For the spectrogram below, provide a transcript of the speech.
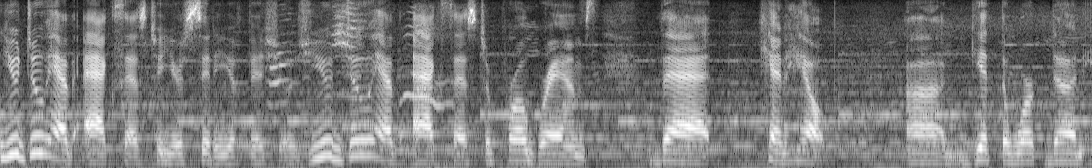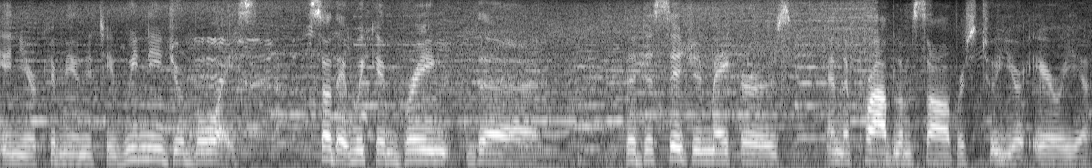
You do have access to your city officials. You do have access to programs that can help uh, get the work done in your community. We need your voice so that we can bring the, the decision makers and the problem solvers to your area.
